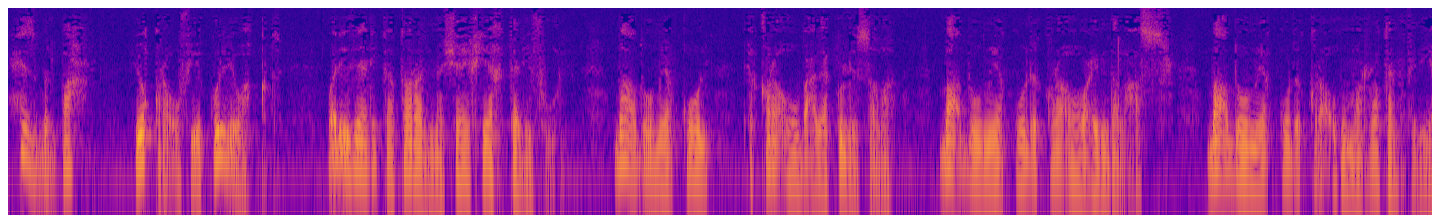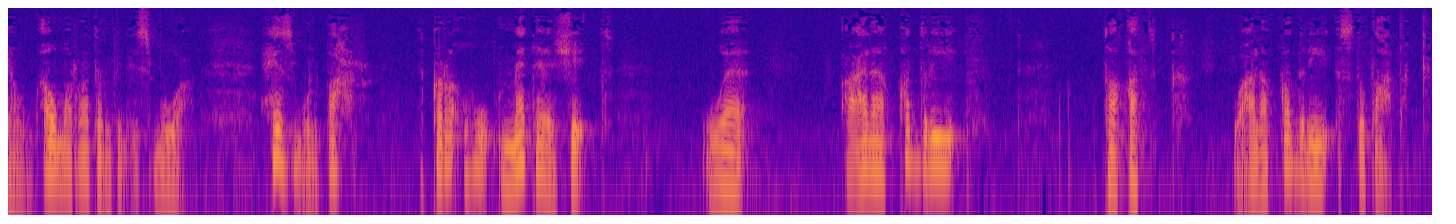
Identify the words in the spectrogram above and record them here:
حزب البحر يقرأ في كل وقت. ولذلك ترى المشايخ يختلفون. بعضهم يقول اقرأه بعد كل صلاة. بعضهم يقول اقرأه عند العصر. بعضهم يقول اقرأه مرة في اليوم أو مرة في الأسبوع. حزب البحر اقرأه متى شئت. وعلى قدر طاقتك وعلى قدر استطاعتك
